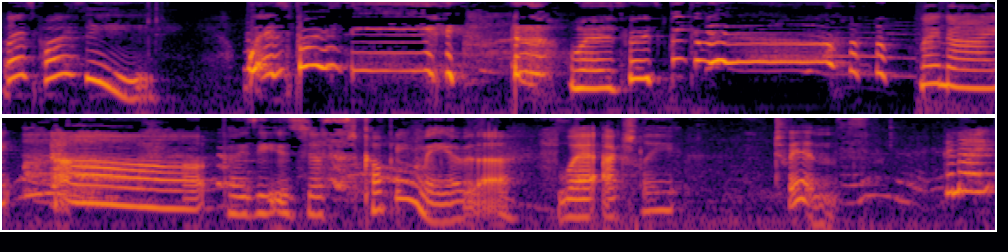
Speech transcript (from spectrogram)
Where's Posey? Where's Posey? Where's Posey? Peekaboo! Night night. Oh, Posey is just copying me over there. We're actually twins. Good night.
